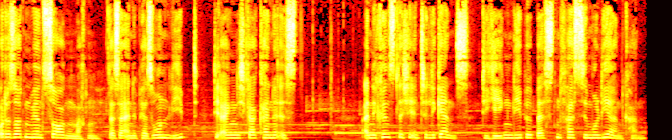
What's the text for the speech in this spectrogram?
Oder sollten wir uns Sorgen machen, dass er eine Person liebt, die eigentlich gar keine ist? Eine künstliche Intelligenz, die Gegenliebe bestenfalls simulieren kann.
